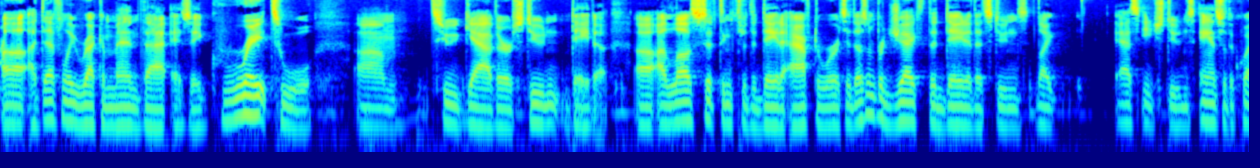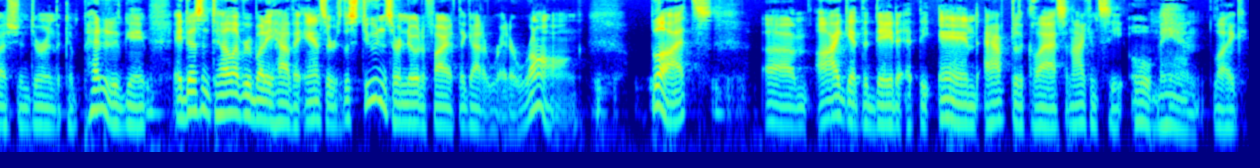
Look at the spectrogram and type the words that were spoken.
Uh, I definitely recommend that as a great tool. Um, to gather student data. Uh, I love sifting through the data afterwards. It doesn't project the data that students like as each students answer the question during the competitive game, it doesn't tell everybody how the answers. The students are notified if they got it right or wrong, but um, I get the data at the end after the class, and I can see, oh man, like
